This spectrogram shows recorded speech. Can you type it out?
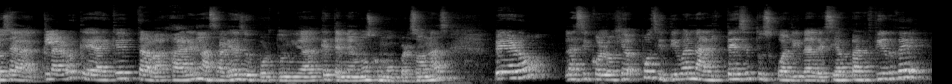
o sea, claro que hay que trabajar en las áreas de oportunidad que tenemos como personas, pero la psicología positiva enaltece tus cualidades y a partir de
